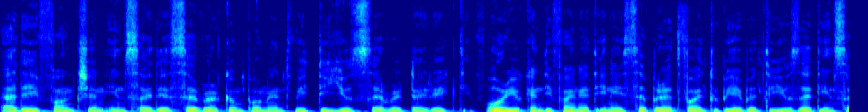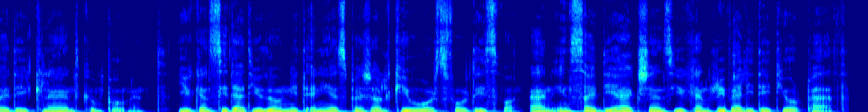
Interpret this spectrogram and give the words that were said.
add a function inside a server component with the useServer directive, or you can define it in a separate file to be able to use it inside a client component. You can see that you don't need any special keywords for this one, and inside the actions you can revalidate your path.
